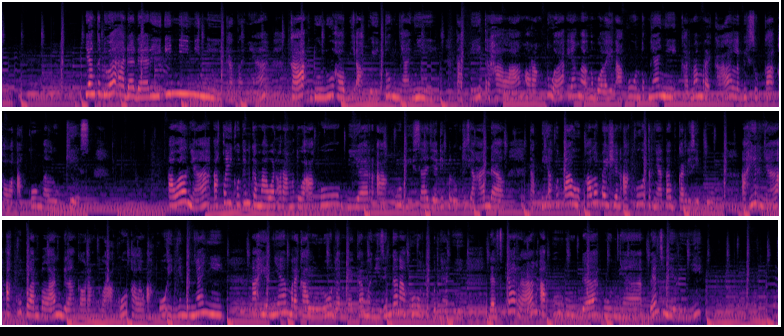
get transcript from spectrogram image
Yang kedua ada dari ini Mini katanya, Kak dulu hobi aku itu menyanyi, tapi terhalang orang tua yang gak ngebolehin aku untuk nyanyi karena mereka lebih suka kalau aku ngelukis. Awalnya aku ikutin kemauan orang tua aku biar aku bisa jadi pelukis yang handal, tapi aku tahu kalau passion aku ternyata bukan di situ. Akhirnya aku pelan-pelan bilang ke orang tua aku kalau aku ingin bernyanyi. Akhirnya mereka lulu dan mereka mengizinkan aku untuk bernyanyi. Dan sekarang aku udah punya band sendiri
